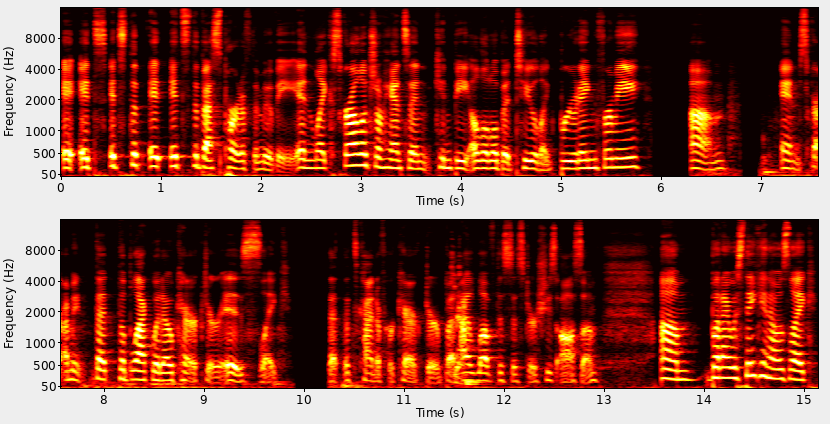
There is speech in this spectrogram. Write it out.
it, it's it's the it, it's the best part of the movie. And like scarlett johansson can be a little bit too like brooding for me. Um and Scar- i mean that the black widow character is like that that's kind of her character but Yeah. i love the sister. She's awesome. Um but i was thinking i was like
